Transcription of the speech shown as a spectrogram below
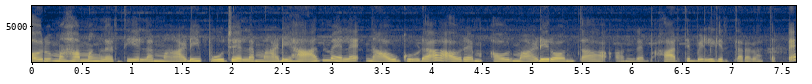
ಅವರು ಮಹಾಮಂಗಳಾರತಿ ಎಲ್ಲ ಮಾಡಿ, ಪೂಜೆ ಎಲ್ಲ ಮಾಡಿ ಆದಮೇಲೆ ನಾವು ಕೂಡ ಅವರೇ, ಅವ್ರು ಮಾಡಿರೋಂಥ ಅಂದರೆ ಆರತಿ ಬೆಳಗಿರ್ತಾರಲ್ಲ ತಟ್ಟೆ,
